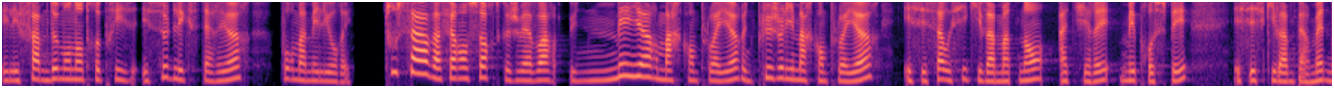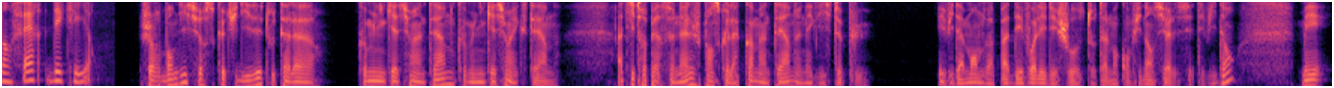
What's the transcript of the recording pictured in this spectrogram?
et les femmes de mon entreprise et ceux de l'extérieur pour m'améliorer? Tout ça va faire en sorte que je vais avoir une meilleure marque employeur, une plus jolie marque employeur. Et c'est ça aussi qui va maintenant attirer mes prospects. Et c'est ce qui va me permettre d'en faire des clients. Je rebondis sur ce que tu disais tout à l'heure. Communication interne, communication externe. À titre personnel, je pense que la com interne n'existe plus. Évidemment, on ne va pas dévoiler des choses totalement confidentielles, c'est évident. Mais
